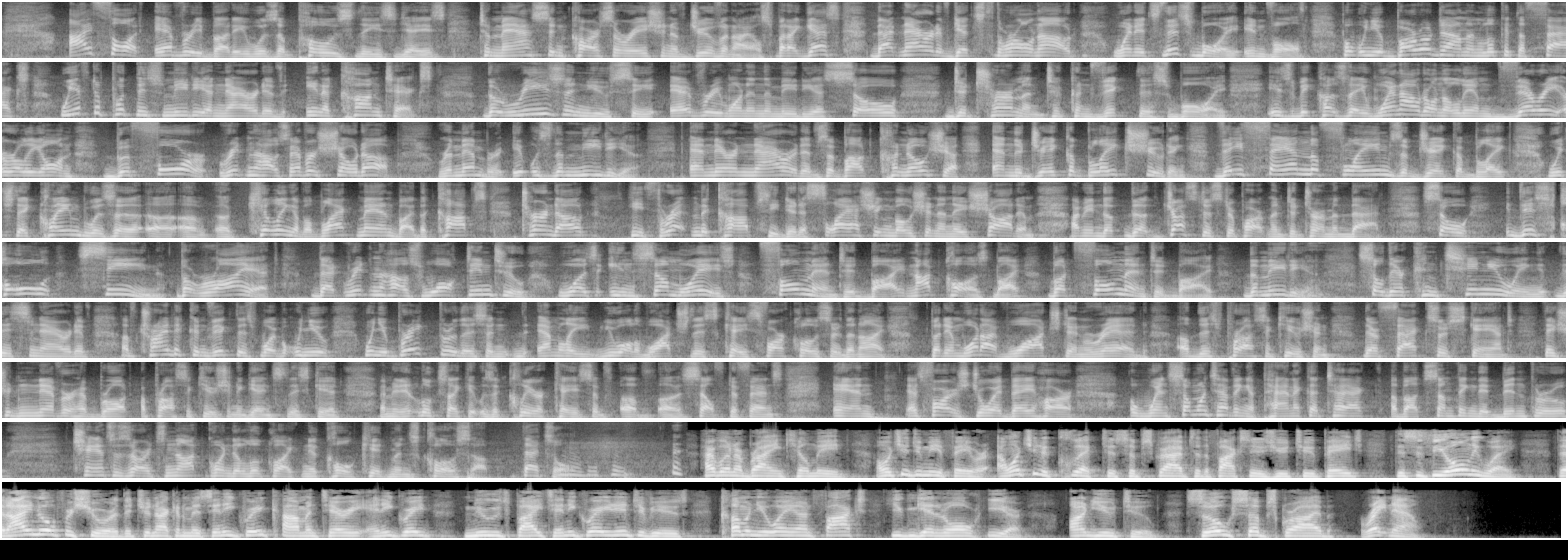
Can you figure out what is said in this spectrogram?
I thought everybody was opposed these days to mass incarceration of juveniles, but I guess that narrative gets thrown out when it's this boy involved. But when you burrow down and look at the facts, we have to put this media narrative in a context. The reason you see everyone in the media so determined to convict this boy is because they went out on a limb very early on before Rittenhouse ever showed up. Remember, it was the media and their narratives about Kenosha and the Jacob Blake shooting. They fanned the flames of Jacob Blake, which they claimed was a, a, a killing of a black man by the cops. Turned out he threatened the cops, he did a slashing motion, and they shot him. I mean, the, the Justice Department determined that. So this whole scene, the riot that Rittenhouse walked into, was in some ways fomented by, not caused by, but fomented by the media. So they're continuing this narrative of trying to convict this boy. But when you when you break through this, and Emily, you all have watched this case far closer than I, but in what I've watched and read of this prosecution, their facts are scant. They should never have brought a prosecution against this kid. I mean, it looks like it was a clear case of, of uh, self-defense. And as far as Joy Behar, when someone's having a panic attack about something they've been through, chances are it's not going to look like Nicole Kidman's close-up. That's all. Hi, everyone. I'm Brian Kilmeade. I want you to do me a favor. I want you to click to subscribe to the Fox News YouTube page. This is the only way that I know for sure that you're not going to miss any great commentary, any great news bites, any great interviews coming your way on Fox. You can get it all here on YouTube. So subscribe right now.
